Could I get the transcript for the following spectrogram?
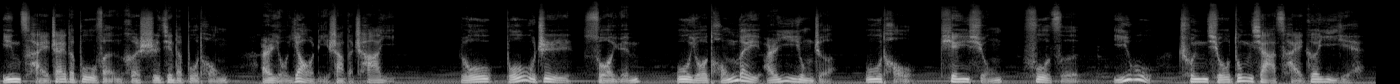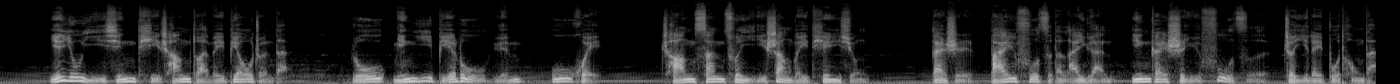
因采摘的部分和时间的不同，而有药理上的差异。如《博物志》所云：“物有同类而异用者，乌头、天雄父子一物。”春秋冬夏采各异也，也有以形体长短为标准的。如《名医别录》云：“污秽，长三寸以上为天雄。”但是白附子的来源应该是与附子这一类不同的。《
